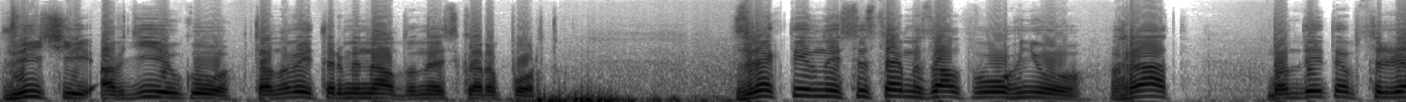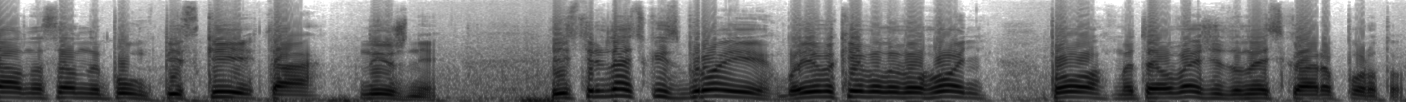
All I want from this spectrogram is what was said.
двічі Авдіївку та новий термінал Донецького аеропорту. З реактивної системи залпового вогню ГРАД бандити обстріляли населений пункт Піски та Нижні. Зі стрілецької зброї бойовики вели вогонь по метеовежі Донецького аеропорту.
